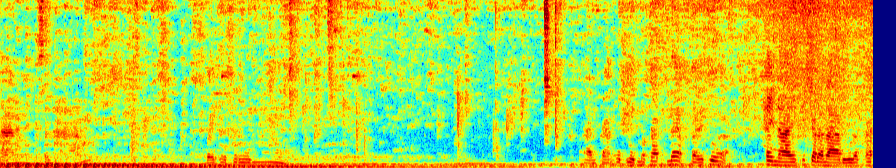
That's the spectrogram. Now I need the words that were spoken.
ทางสนามไปอบรมผ่านการอบรมนะครับแนบไปเพื่อให้นายพิจารณาดูนะครับ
